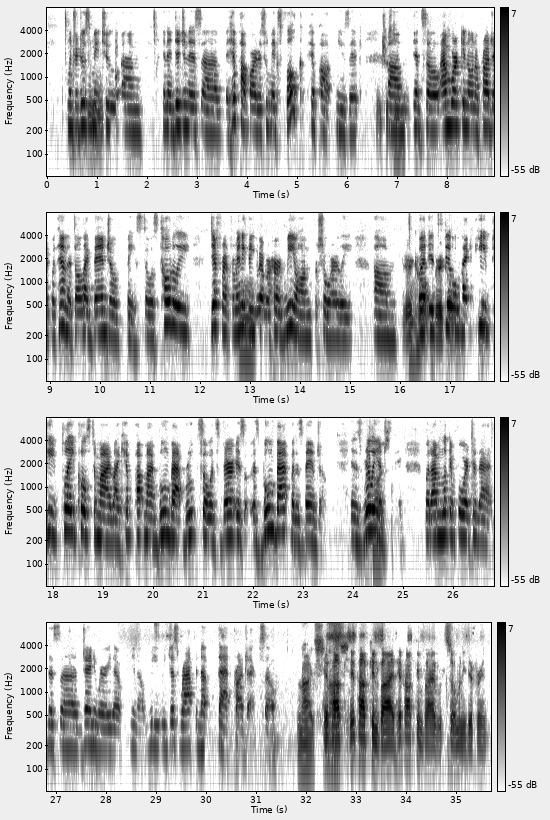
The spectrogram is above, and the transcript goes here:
introduced me Mhm. to um, an indigenous uh, hip-hop artist who makes folk hip-hop music interesting. um, and so I'm working on a project with him that's all like banjo based. So it's totally different from anything Mm. you've ever heard me on for surely. Um, Very cool. but it's very still cool. like he he played close to my like hip hop, my boom bap roots. So it's very it's it's boom bap, but it's banjo, and it's really Nice. interesting. But I'm looking forward to that this uh, January. That you know we we just wrapping up that project. So Nice. Hip hop, nice. hip hop can vibe. Hip hop can vibe with so many different,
